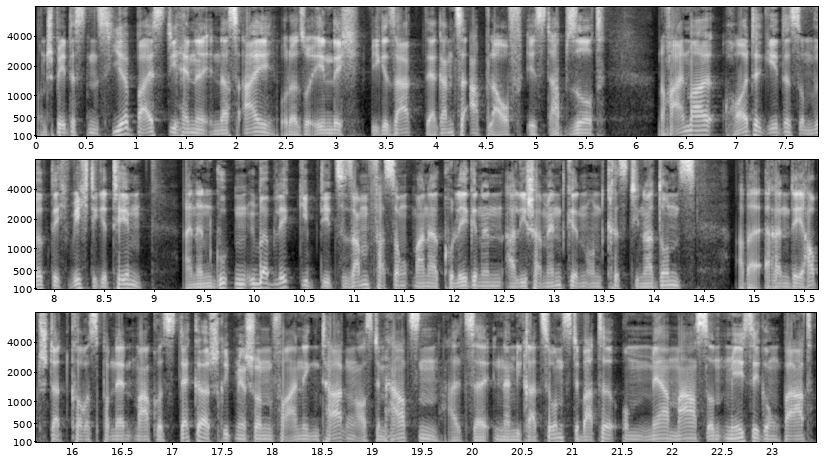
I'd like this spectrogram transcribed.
Und spätestens hier beißt die Henne in das Ei oder so ähnlich. Wie gesagt, der ganze Ablauf ist absurd. Noch einmal, heute geht es um wirklich wichtige Themen. Einen guten Überblick gibt die Zusammenfassung meiner Kolleginnen Alicia Mentgen und Christina Dunz. Aber RND-Hauptstadtkorrespondent Markus Decker schrieb mir schon vor einigen Tagen aus dem Herzen, als er in der Migrationsdebatte um mehr Maß und Mäßigung bat.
